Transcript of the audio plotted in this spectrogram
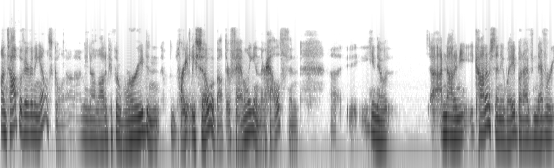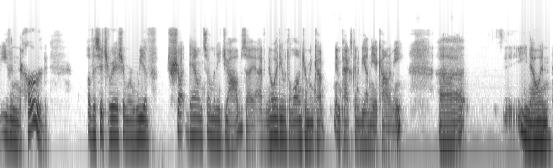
on top of everything else going on, I mean, a lot of people are worried and rightly so about their family and their health. And uh, you know, I'm not an economist anyway, but I've never even heard of a situation where we have shut down so many jobs. I, I have no idea what the long term impact is going to be on the economy. Uh, you know, and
